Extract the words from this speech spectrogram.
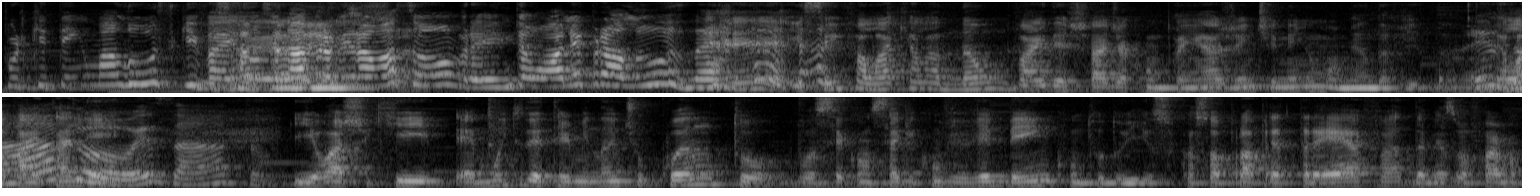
Porque tem uma luz que vai iluminar para virar uma sombra. Então olha para a luz, né? É, e sem falar que ela não vai deixar de acompanhar a gente em nenhum momento da vida. Exato, ela vai estar tá ali. Exato. E eu acho que é muito determinante o quanto você consegue conviver bem com tudo isso, com a sua própria treva, da mesma forma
